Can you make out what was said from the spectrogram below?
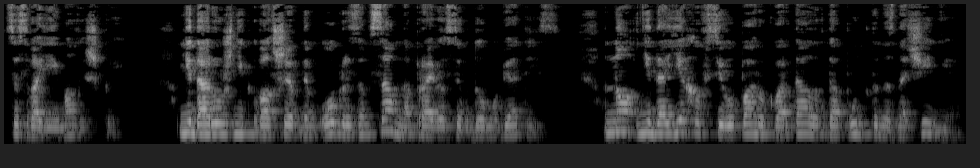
со своей малышкой. Внедорожник волшебным образом сам направился к дому Беатрис. Но, не доехав всего пару кварталов до пункта назначения,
